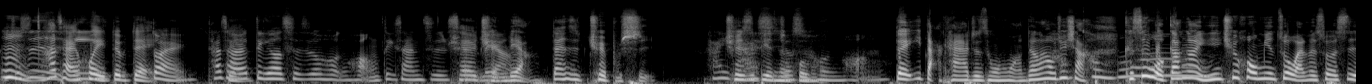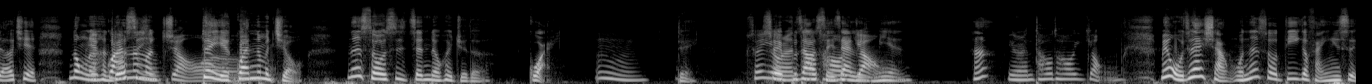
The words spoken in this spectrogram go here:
嗯、就是他才会，对不对？对，他才会第二次是昏黄，第三次全亮，全亮，但是却不是，却是变成昏昏黄。对，一打开它就是昏黄。然后我就想，可是我刚刚已经去后面做完了所有事，而且弄了很多事情，久对，也关那么久。那时候是真的会觉得怪。嗯，对，所以所以不知道谁在里面啊？有人偷偷用？没有，我就在想，我那时候第一个反应是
